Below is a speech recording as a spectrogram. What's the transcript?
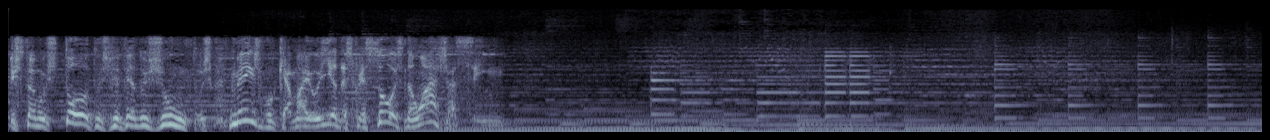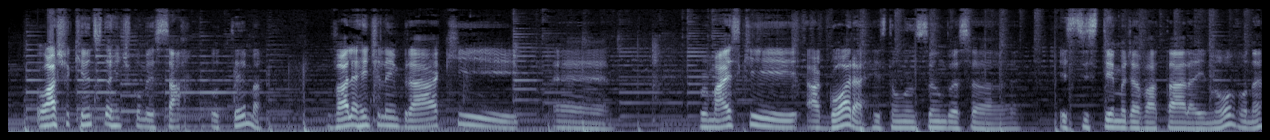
Estamos todos vivendo juntos, mesmo que a maioria das pessoas não haja assim. Eu acho que antes da gente começar o tema, vale a gente lembrar que é, por mais que agora estão lançando essa, esse sistema de avatar aí novo, né?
